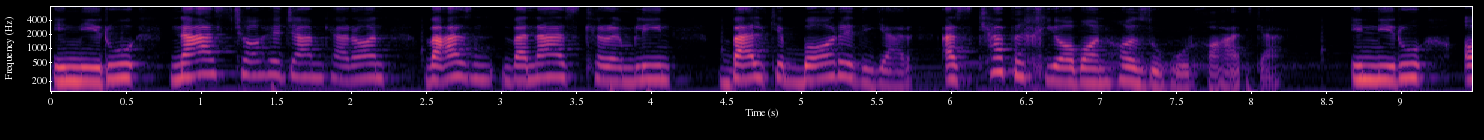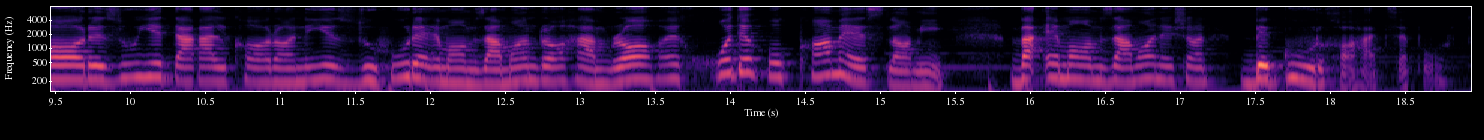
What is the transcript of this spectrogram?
این نیرو نه از چاه جمکران و, از و نه از کرملین بلکه بار دیگر از کف خیابانها ظهور خواهد کرد. این نیرو آرزوی دقلکارانه ظهور امام زمان را همراه خود حکام اسلامی و امام زمانشان به گور خواهد سپرد.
